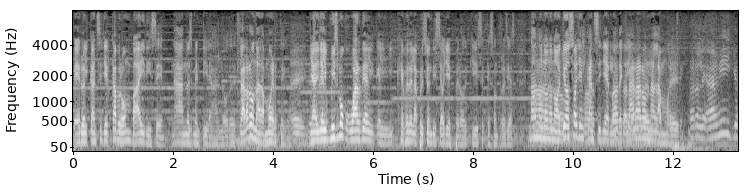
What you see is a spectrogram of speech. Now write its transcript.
pero el canciller cabrón va y dice, nah, no es mentira, lo declararon a la muerte. güey". Y, el mismo guardia, el, el jefe de la prisión, dice, oye, pero aquí dice que son tres días. No, no, no, no, no, yo soy el canciller, lo declararon a la muerte. Órale, a mí, yo,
